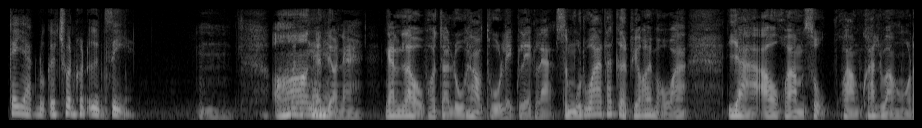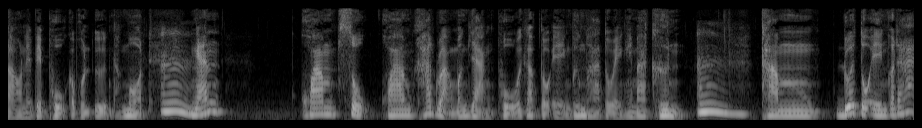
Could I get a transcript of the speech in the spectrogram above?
แกอยากดูแกชวนคนอื่นสิอืมอ๋อมันแค่งั้นเดี๋ยวนะ งั้นเราพอจะรู้ how to เล็กๆ แล้ว สมมุติว่าถ้าเกิดพี่อ้อยบอกว่า อย่าเอาความสุขความคาดหวังของเราเนี่ยไปผูกกับคนอื่นทั้งหมดอืมงั้นความสุขความคาดหวังบางอย่าง ผูกไว้กับตัวเอง พึ่งพาตัวเองให้มากขึ้นอืมทำด้วยตัวเองก็ได้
